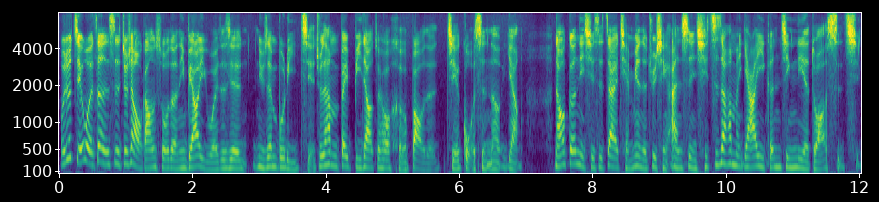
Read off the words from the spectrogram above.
我觉得结尾真的是，就像我刚刚说的，你不要以为这些女生不理解，就是他们被逼到最后核爆的结果是那样。然后跟你其实，在前面的剧情暗示，你其实知道他们压抑跟经历了多少事情，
